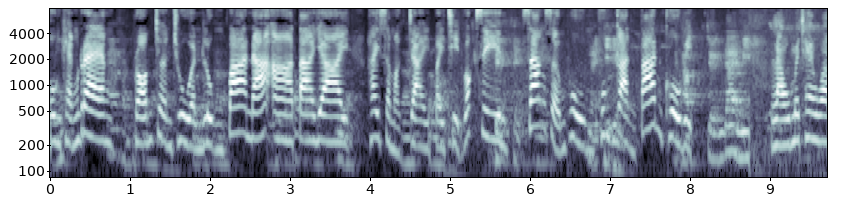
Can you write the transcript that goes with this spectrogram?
คงแข็งแรง พร้อมเชิญชวนลุงป้าน้าอาตายาย ให้สมัครใจไปฉีดวัคซีน สร้างเสริมภูมิคุ้มกันต้านโควิด เราไม่ใช่ว่า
